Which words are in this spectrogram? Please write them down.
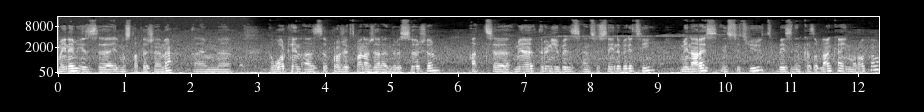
My name is uh, El Mostafa Jamea. I'm uh, working as a project manager and researcher at uh, Renewables and Sustainability MENARES Institute based in Casablanca in Morocco.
